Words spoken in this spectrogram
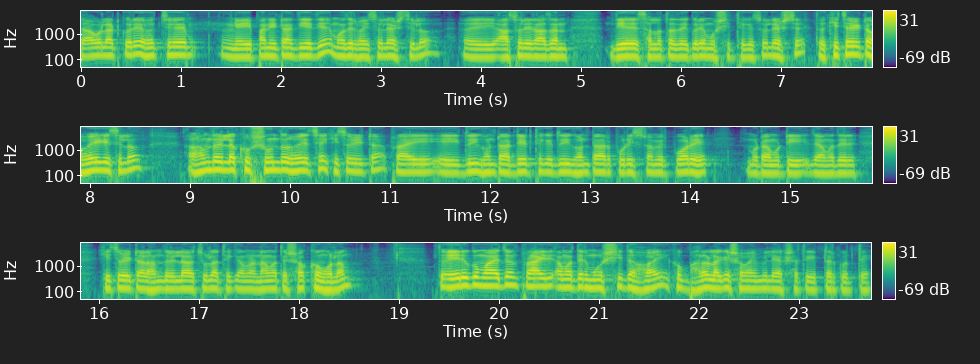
চাউল আট করে হচ্ছে এই পানিটা দিয়ে দিয়ে মদের ভাই চলে আসছিল। এই আসরের আজান দিয়ে সালাত আদায় করে মসজিদ থেকে চলে এসছে। তো খিচুড়িটা হয়ে গেছিল। আলহামদুলিল্লাহ খুব সুন্দর হয়েছে খিচুড়িটা। প্রায় এই দুই ঘণ্টা, দেড় থেকে দুই ঘণ্টার পরিশ্রমের পরে মোটামুটি যে আমাদের খিচুড়িটা আলহামদুলিল্লাহ চুলা থেকে আমরা নামাতে সক্ষম হলাম। তো এইরকম আয়োজন প্রায় আমাদের মসজিদে হয়। খুব ভালো লাগে সবাই মিলে একসাথে ইফতার করতে।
